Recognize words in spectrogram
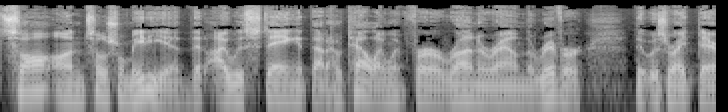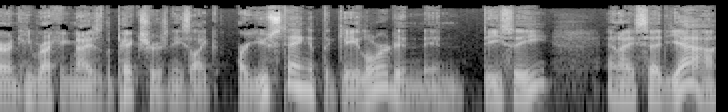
saw on social media that I was staying at that hotel. I went for a run around the river that was right there and he recognized the pictures and he's like, Are you staying at the Gaylord in, in D.C.? And I said, Yeah.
